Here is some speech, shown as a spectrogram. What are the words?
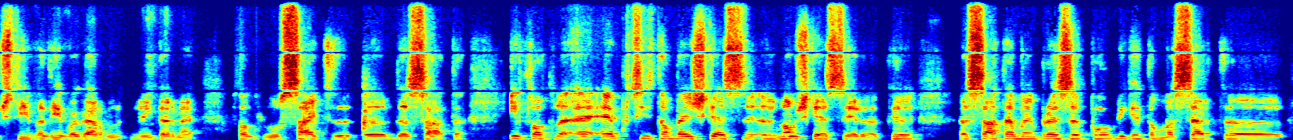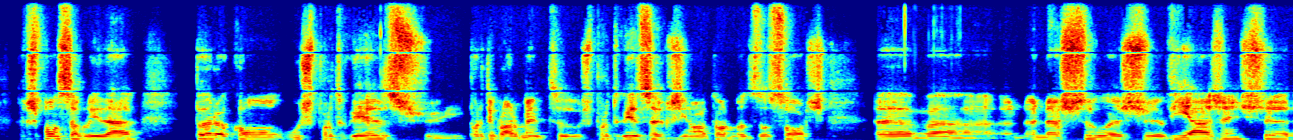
estive a divagar na internet, portanto, no site da SATA. E, portanto, é, é preciso também esquecer, não esquecer que a SATA é uma empresa pública tem uma certa responsabilidade para com os portugueses, e particularmente os portugueses da região autónoma dos Açores, uh, nas suas viagens uh,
